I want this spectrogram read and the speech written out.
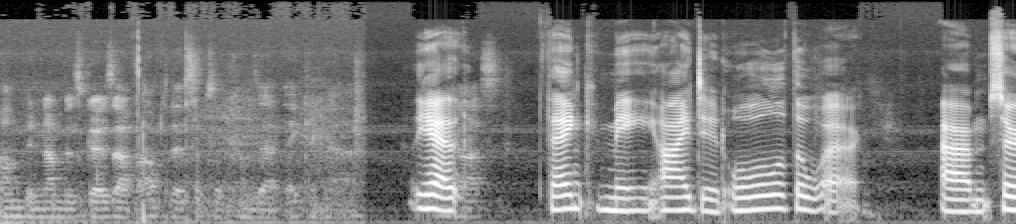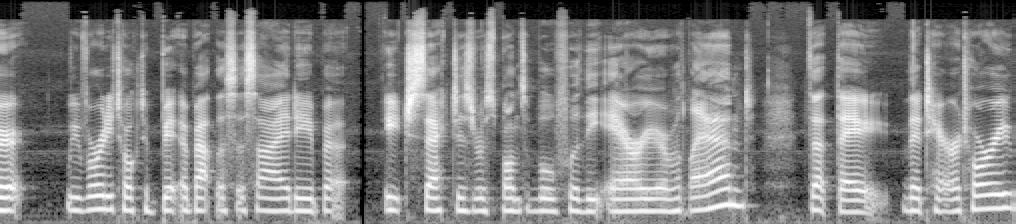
bump in numbers goes up after this episode comes out, they can. Uh, Yeah, thank me. I did all of the work. Um, so we've already talked a bit about the society, but each sect is responsible for the area of land that they their territory,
